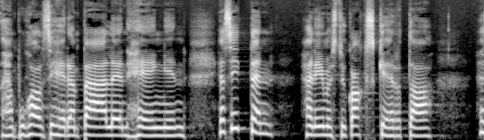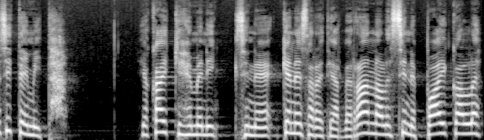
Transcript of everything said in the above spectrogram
hän puhalsi heidän päälleen hengen ja sitten hän ilmestyi kaksi kertaa ja sitten ei mitään. Ja kaikki he meni sinne Kenesaretjärven rannalle, sinne paikalle,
